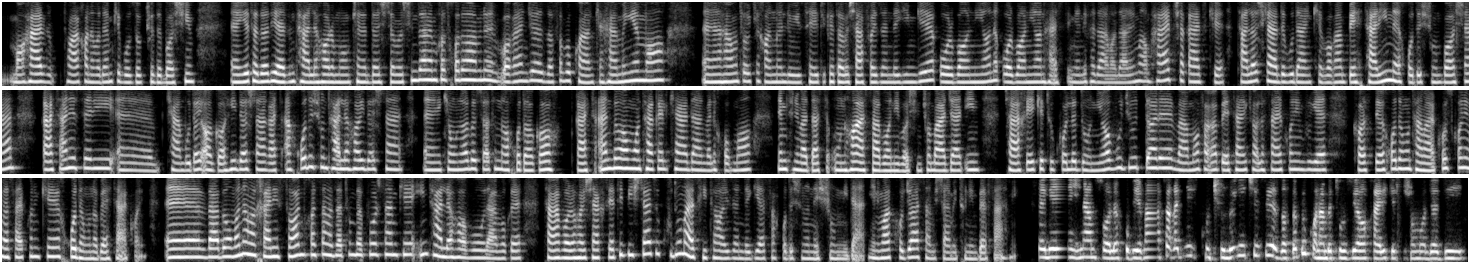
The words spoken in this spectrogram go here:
ما هر تو هر خانواده که بزرگ شده باشیم یه تعدادی از این تله ها رو ممکنه داشته باشیم. دارم می‌خواست خودم هم واقعا اینجا اضافه بکنم که همه ما همونطور که خانم لوئیس هی تو کتاب شفای زندگی میگه قربانیان قربانیان هستیم. یعنی پدر مادرای ما هم هر چقدر که تلاش کرده بودن که واقعا بهترین خودشون باشن قطعا یه سری کمبودای آگاهی داشتن قطعا خودشون تله هایی داشتن که اونا رو به صورت ناخودآگاه قطعا به ما منتقل کردن ولی خب ما نمی‌تونیم از دست اونها عصبانی باشیم. چون برجرد این چرخه که تو کل دنیا وجود داره و ما فقط بهتره که حالا سعی کنیم روی کاسته خودمون تمرکز کنیم و سعی کنیم که خودمون رو بهتر کنیم. و به عنوان آخرین سوال می‌خواستم ازتون بپرسم که این تله ها و در واقع تحواره های شخصیتی بیشتر تو کدوم از هیته های زندگی اصلا خودشون رو نشون میدن؟ یعنی ما کجا اصلا بیشتر می‌تونیم بفهمیم؟ خیلی اینم سوال خوبیه. من فقط یک کوچولو یه چیزی اضافه بکنم به توضیح آخری که شما دادی.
